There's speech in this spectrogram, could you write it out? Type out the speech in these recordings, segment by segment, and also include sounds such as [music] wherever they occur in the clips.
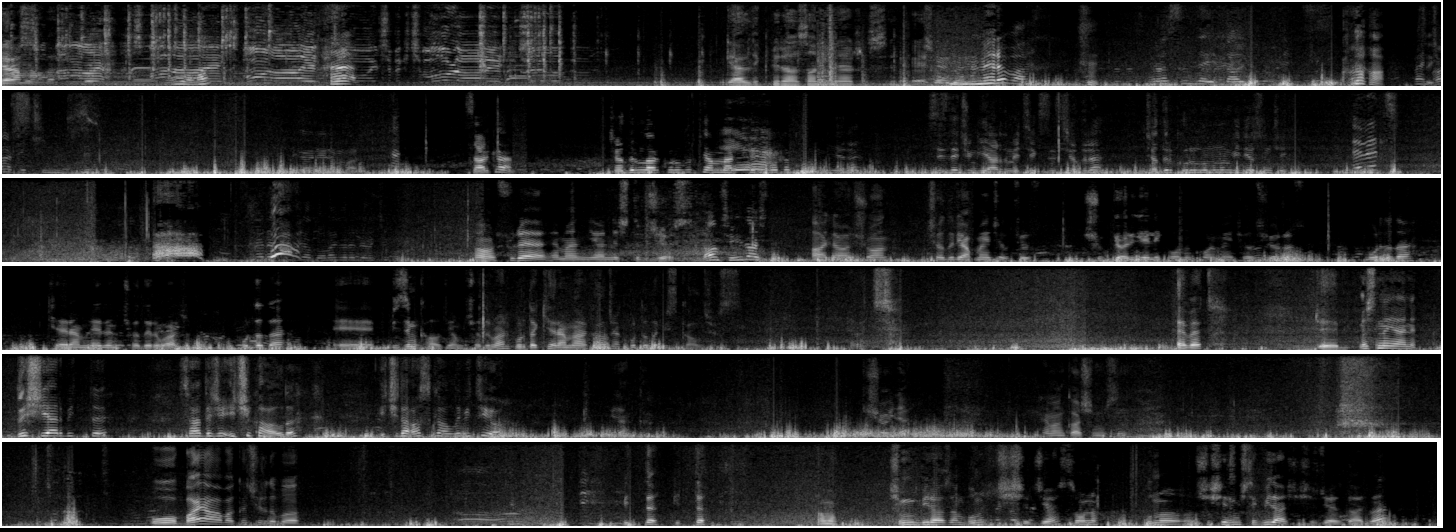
Kerem ne haber? Ne oluyor lan? He. Geldik birazdan ineriz. Merhaba. Burası değil, dalgalı deniz. Ben çok zekiyim. Bir önerim var. Serkan. Çadırlar kurulurken Mert feribota kurun bir yere. Siz de çünkü yardım edeceksiniz çadıra. Çadır kurulumunun videosunu çekin. Evet. Biraz ona göre bir açık olsun. Tamam şuraya hemen yerleştireceğiz. Tamam şeyi de açtım. Hala şu an çadır yapmaya çalışıyoruz. Şu gölgelik onu koymaya çalışıyoruz. Burada da Keremlerin çadırı var. Burada da eee, bizim kalacağımız çadır var. Burada Keremler kalacak, burada da biz kalacağız. Evet. Evet. Eee bitmesine yani dış yer bitti. Sadece içi kaldı. İçi de az kaldı bitiyor. Bir dakika. Şöyle. Hemen karşımızda. O bayağı hava kaçırdı bu. Bitti, gitti. Tamam. Şimdi birazdan bunu şişireceğiz. Sonra bunu şişirmiştik bir daha şişireceğiz galiba.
